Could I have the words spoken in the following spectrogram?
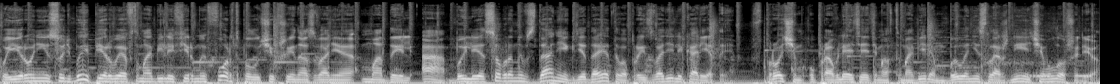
По иронии судьбы, первые автомобили фирмы Ford, получившие название «Модель А», были собраны в здании, где до этого производили кареты. Впрочем, управлять этим автомобилем было не сложнее, чем лошадью.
